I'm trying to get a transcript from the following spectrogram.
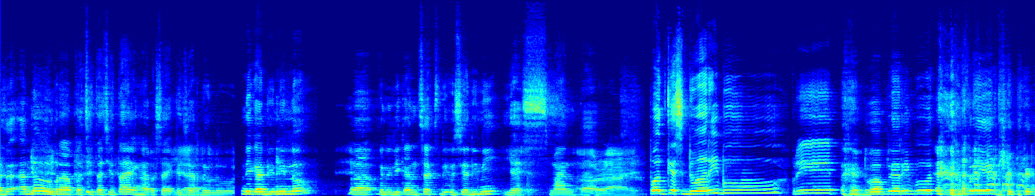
Saya- ada beberapa cita-cita yang harus saya kejar dulu. Nikah dini no? Uh, pendidikan seks di usia dini? Yes mantap. Alright. Podcast 2000 Prit. Dua pria ribut prit gitu.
